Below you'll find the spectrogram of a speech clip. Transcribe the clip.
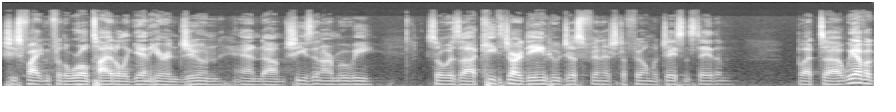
She's fighting for the world title again here in June, and um, she's in our movie. So is uh, Keith Jardine, who just finished a film with Jason Statham. But uh, we have a,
